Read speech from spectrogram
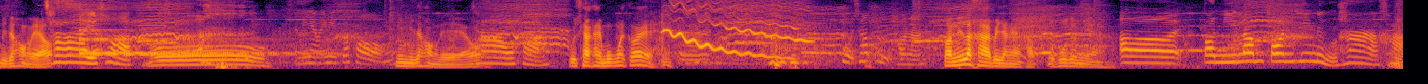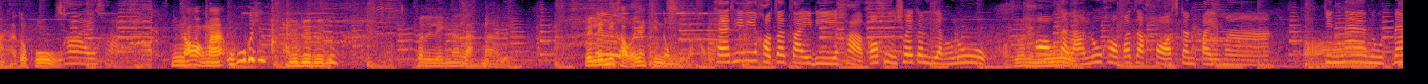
มีเจ้าของแล้ว ใช่ค่ะ โอ้ อันนี้ยังไม่มีเจ้าของนี่มีเจ้าของแล้ว ใช่ค่ะ บูชาไข่มุกไหมก้อย หนูชอบอู่เขานะ ตอนนี้ราคาเป็นยังไงครับ ตัวผู้ตัวเมียเอ่อ ตอนนี้เริ่มต้นที่ 15หนึ่ค่ะงฮะตัวผู้ ใช่ค่ะ นี่น้องออกมาอุ้ยดูดูดูดูตัวเล็กๆน่ารักมากเลย เล็กๆนี่เขาก็ยังกินนมอยู่เหรอครับ แพ้ที่นี่เขาจะใจดีค่ะ ก็คือช่วยกันเลี้ยงลูกอ๋อช่วยเลี้ยงห้องลูกแต่ละลูกเขาก็จะคอสกันไปมา อ๋อ กินแม่นูนแม่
